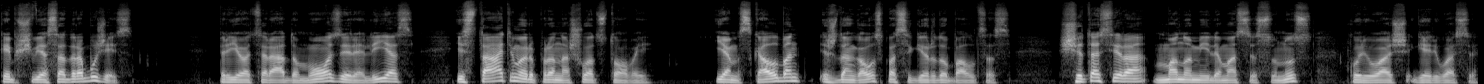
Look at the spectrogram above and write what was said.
kaip šviesa drabužiais. Prie jo atsirado Mozė ir Elijas, įstatymo ir pranašų atstovai. Jiems kalbant, iš dangaus pasigirdo balsas Šitas yra mano mylimasis sunus, kuriuo aš geriuosi.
